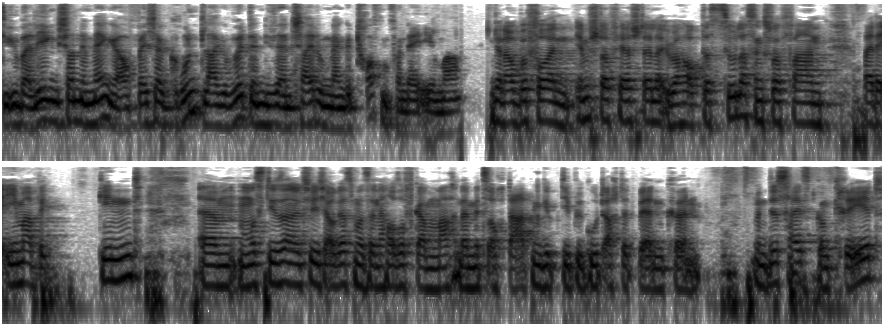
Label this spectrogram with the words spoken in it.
die überlegen schon eine Menge. Auf welcher Grundlage wird denn diese Entscheidung dann getroffen von der EMA? Genau, bevor ein Impfstoffhersteller überhaupt das Zulassungsverfahren bei der EMA beginnt, ähm, muss dieser natürlich auch erstmal seine Hausaufgaben machen, damit es auch Daten gibt, die begutachtet werden können. Und das heißt konkret,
